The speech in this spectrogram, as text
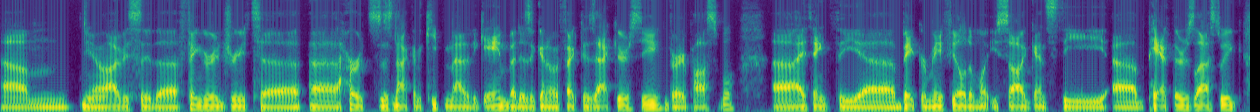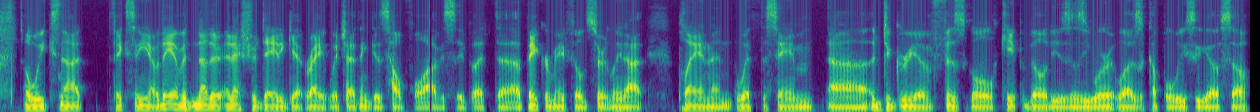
Um, you know, obviously the finger injury to uh, Hurts is not going to keep him out of the game, but is it going to affect his accuracy? Very possible. Uh, I think the uh, Baker Mayfield and what you saw against the uh, Panthers last week, a week's not fixing. You know, they have another an extra day to get right, which I think is helpful, obviously. But uh, Baker Mayfield certainly not playing and with the same uh, degree of physical capabilities as he were it was a couple weeks ago. So.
